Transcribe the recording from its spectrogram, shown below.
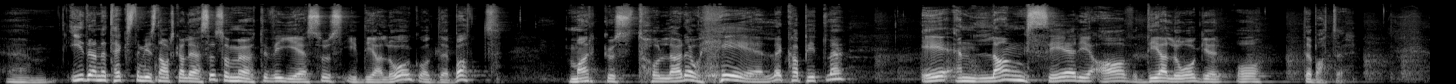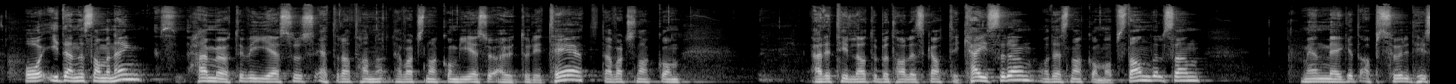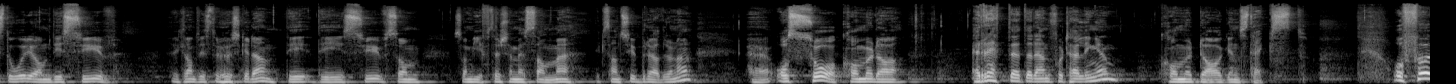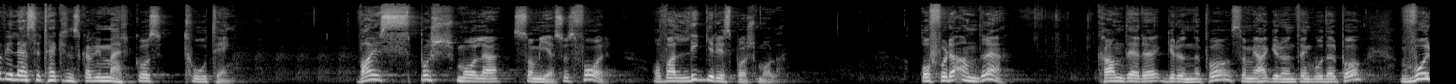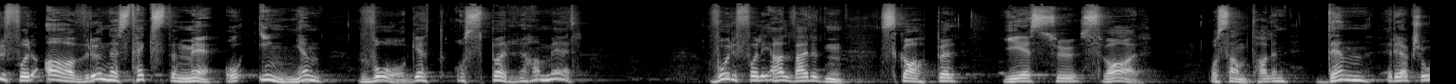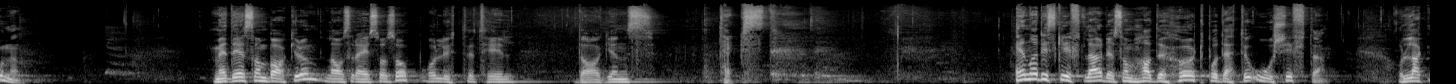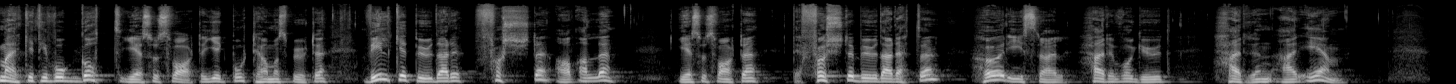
Ehm, I denne teksten vi snart skal lese, så møter vi Jesus i dialog og debatt. Markus 12 er det, og hele kapitlet er en lang serie av dialoger og debatter. Og I denne sammenheng her møter vi Jesus etter at han, det har vært snakk om Jesu autoritet. Det har vært snakk om er det tillatt å betale skatt til keiseren, og det er snakk om oppstandelsen. Med en meget absurd historie om de syv hvis dere husker den. De, de syv som, som, gifter seg med samme syv brødrene. Eh, og så kommer da, rett etter den fortellingen, kommer dagens tekst. Og før vi leser teksten, skal vi merke oss to ting. Hva er spørsmålet som Jesus får, og hva ligger i spørsmålet? Og for det andre kan dere grunne på, som jeg har grunnet en god del på, hvorfor avrundes teksten med 'og ingen våget å spørre ham mer'? Hvorfor i all verden skaper Jesu svar og samtalen den reaksjonen? Med det som bakgrunn, la oss reise oss opp og lytte til dagens tekst. En av de skriftlærde som hadde hørt på dette ordskiftet og lagt merke til hvor godt Jesus svarte, gikk bort til ham og spurte, hvilket bud er det første av alle? Jesus svarte, det første bud er dette, hør Israel, Herre vår Gud, Herren er én.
